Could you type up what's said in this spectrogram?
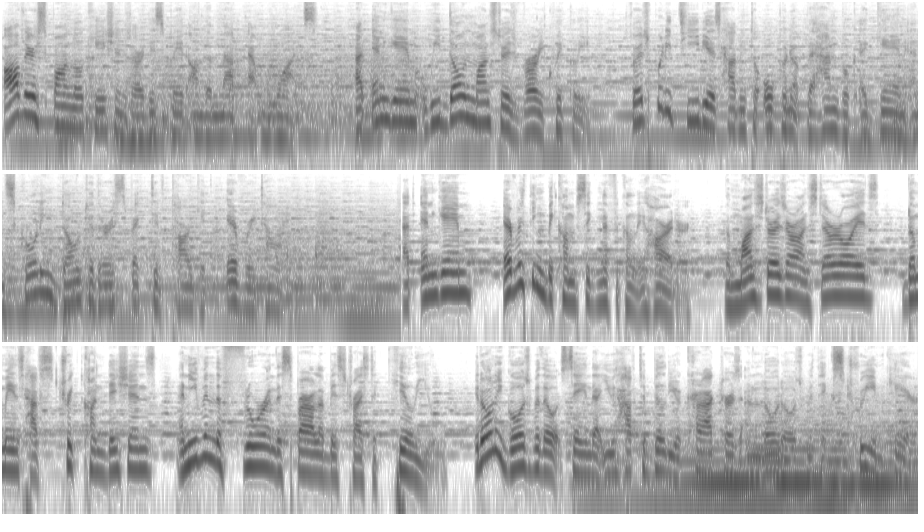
all their spawn locations are displayed on the map at once. At endgame, we down monsters very quickly, so it's pretty tedious having to open up the handbook again and scrolling down to the respective target every time. At endgame, everything becomes significantly harder. The monsters are on steroids, domains have strict conditions, and even the floor in the spiral abyss tries to kill you. It only goes without saying that you have to build your characters and loados with extreme care.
